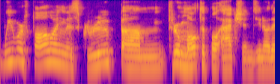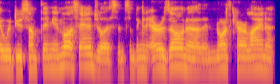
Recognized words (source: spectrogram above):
we were following this group um, through multiple actions. You know, they would do something in Los Angeles and something in Arizona, then North Carolina,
